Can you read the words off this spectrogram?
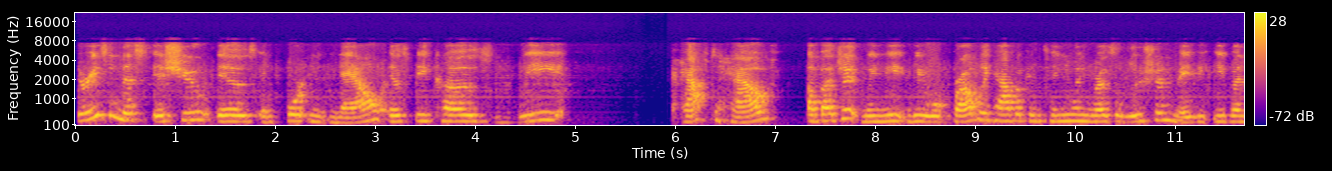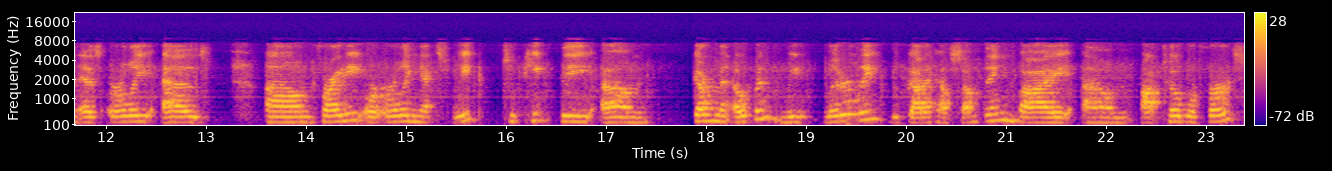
The reason this issue is important now is because we have to have a budget. We need we will probably have a continuing resolution, maybe even as early as um, Friday or early next week to keep the um, government open. We literally, we've got to have something by um, October 1st,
